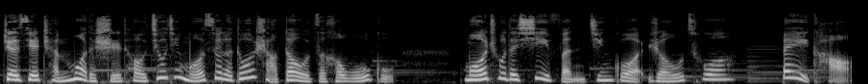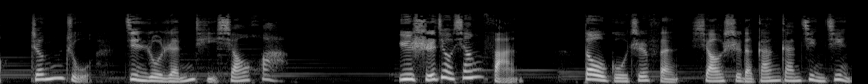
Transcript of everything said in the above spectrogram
这些沉默的石头究竟磨碎了多少豆子和五谷？磨出的细粉经过揉搓、焙烤、蒸煮，进入人体消化。与石臼相反，豆谷之粉消失的干干净净。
